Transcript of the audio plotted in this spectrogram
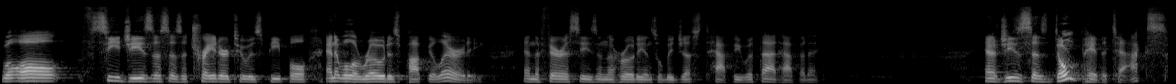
will all see Jesus as a traitor to his people and it will erode his popularity. And the Pharisees and the Herodians will be just happy with that happening. And if Jesus says, don't pay the tax,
